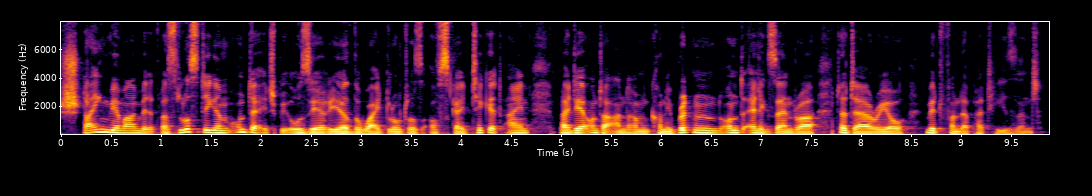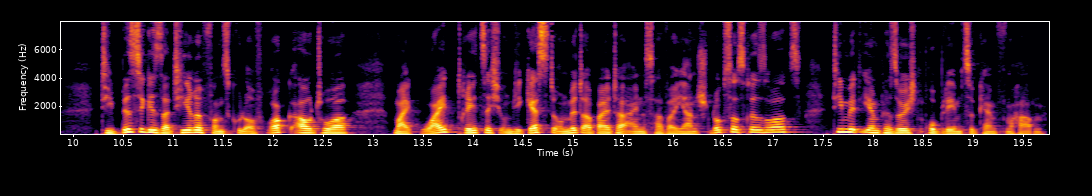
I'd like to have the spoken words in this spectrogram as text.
Steigen wir mal mit etwas Lustigem und der HBO-Serie The White Lotus auf Sky Ticket ein, bei der unter anderem Connie Britton und Alexandra Daddario mit von der Partie sind. Die bissige Satire von School of Rock-Autor Mike White dreht sich um die Gäste und Mitarbeiter eines hawaiianischen Luxusresorts, die mit ihrem persönlichen Problem zu kämpfen haben.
